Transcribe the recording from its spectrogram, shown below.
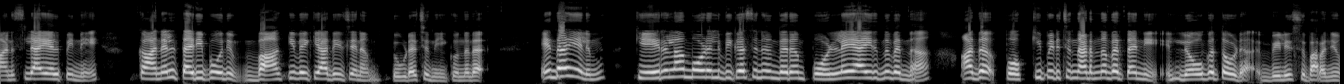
മനസ്സിലായാൽ പിന്നെ കനൽ തരി പോലും ബാക്കി വയ്ക്കാതെ ജനം തുടച്ചു നീക്കുന്നത്. എന്തായാലും കേരള മോഡൽ വികസനം വെറും പൊള്ളയായിരുന്നുവെന്ന് അത് പൊക്കിപ്പിടിച്ച് നടന്നവർ തന്നെ ലോകത്തോട് വിളിച്ചു പറഞ്ഞു.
